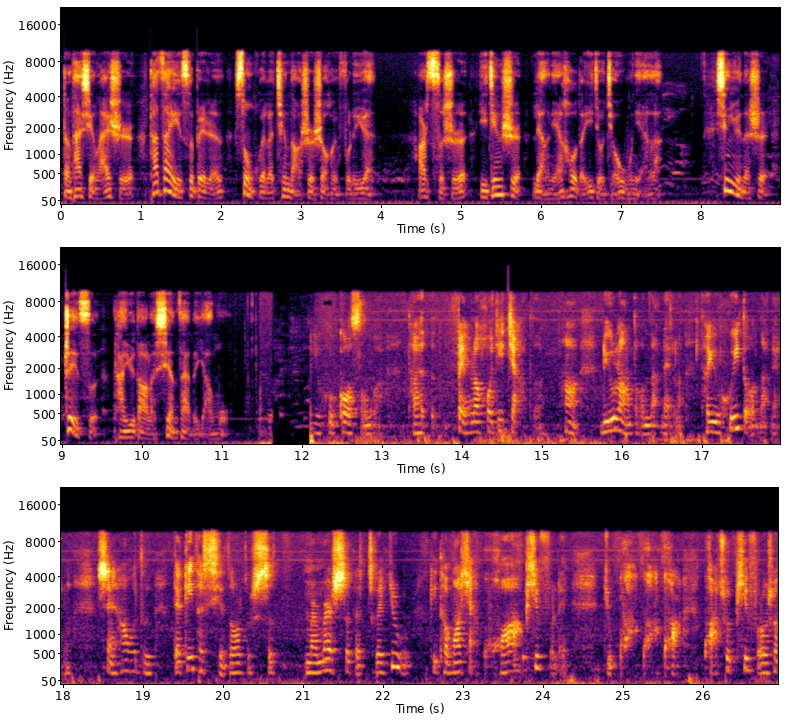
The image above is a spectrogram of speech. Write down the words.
等她醒来时，她再一次被人送回了青岛市社会福利院，而此时已经是两年后的一九九五年了。幸运的是，这次他遇到了现在的养母。以后告诉我，他摆了好几家子，哈，流浪到那来了，他又回到那来了，身上我都得给他洗澡，都是慢慢是个这个油，给他往下垮皮肤来，就垮垮垮垮出皮肤了。我说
